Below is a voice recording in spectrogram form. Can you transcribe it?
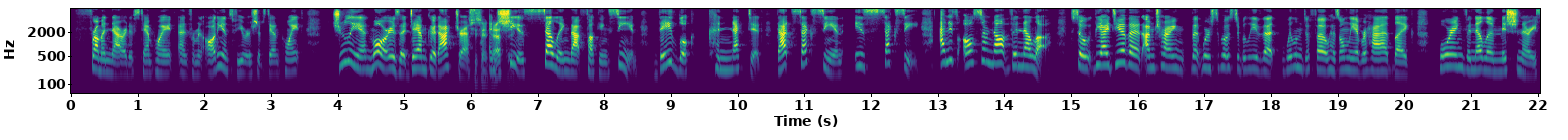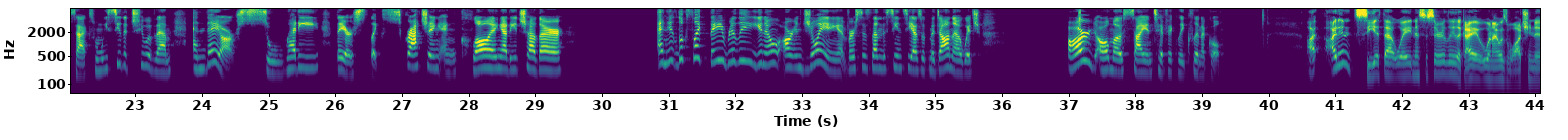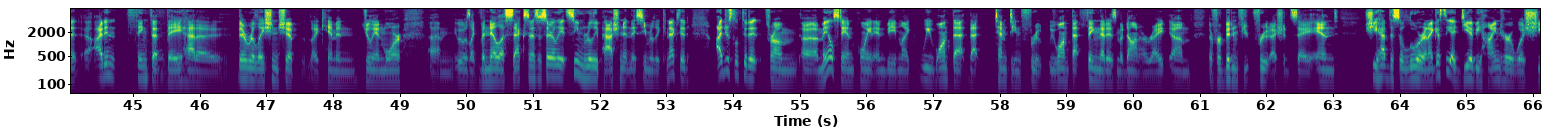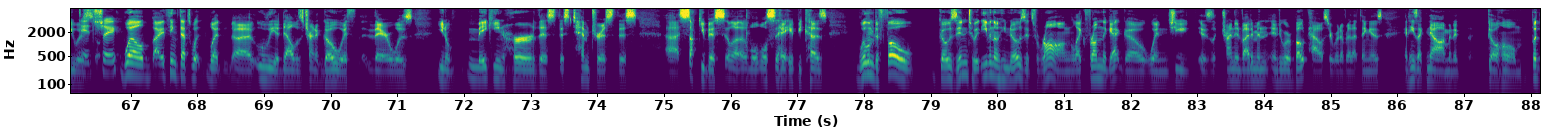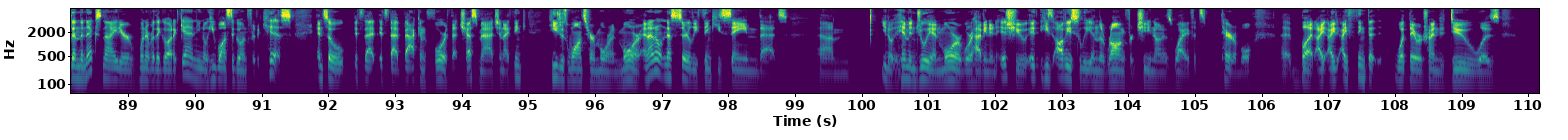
from a narrative standpoint and from an audience viewership standpoint. Julianne Moore is a damn good actress. And she is selling that fucking scene. They look connected. That sex scene is sexy. And it's also not vanilla. So the idea that I'm trying, that we're supposed to believe that Willem Dafoe has only ever had like boring vanilla missionary sex when we see the two of them and they are sweaty, they are like scratching and clawing at each other and it looks like they really, you know, are enjoying it versus then the scenes he has with Madonna, which are almost scientifically clinical. I, I didn't see it that way necessarily. Like I when I was watching it, I didn't think that they had a their relationship like him and Julianne Moore. Um, it was like vanilla sex necessarily. It seemed really passionate and they seemed really connected. I just looked at it from a male standpoint and being like, we want that that tempting fruit. We want that thing that is Madonna, right? Um, the forbidden fu- fruit, I should say. And she had this allure, and I guess the idea behind her was she was Did she? well, I think that's what what uh, Uli Adele was trying to go with. There was, you know, making her this this temptress, this uh, succubus, uh, we'll, we'll say, because Willem Dafoe goes into it, even though he knows it's wrong, like from the get go, when she is like trying to invite him in, into her boathouse or whatever that thing is, and he's like, "No, I'm gonna go home." But then the next night or whenever they go out again, you know, he wants to go in for the kiss, and so it's that it's that back and forth, that chess match, and I think he just wants her more and more. And I don't necessarily think he's saying that, um, you know, him and Julianne Moore were having an issue. It, he's obviously in the wrong for cheating on his wife. It's terrible. Uh, but I, I, I think that what they were trying to do was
